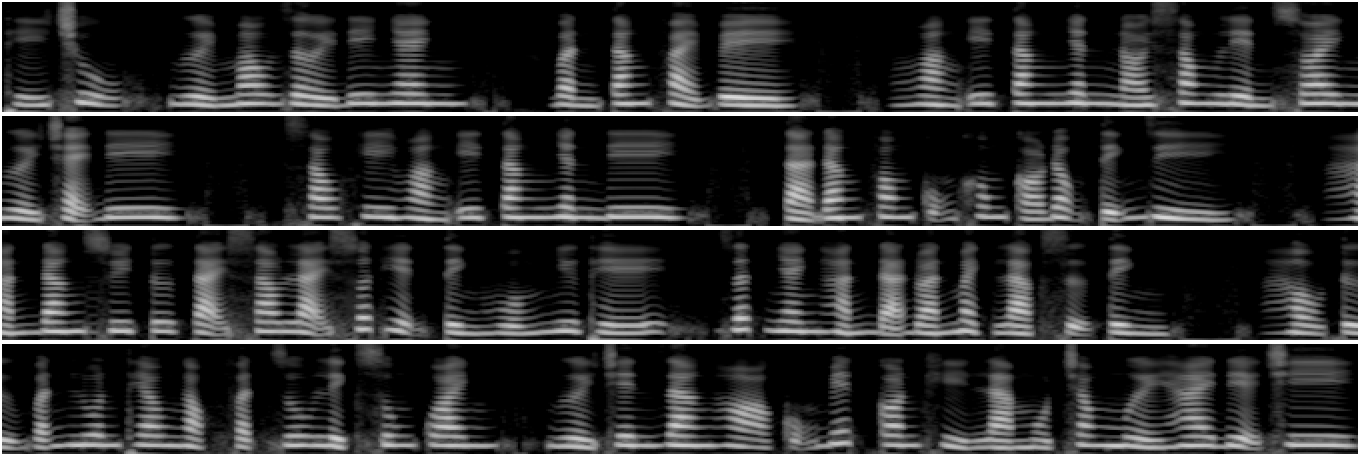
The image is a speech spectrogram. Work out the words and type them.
Thí chủ, người mau rời đi nhanh, bẩn tăng phải về. Hoàng Y Tăng Nhân nói xong liền xoay người chạy đi. Sau khi Hoàng Y Tăng Nhân đi, tả Đăng Phong cũng không có động tĩnh gì. Hắn đang suy tư tại sao lại xuất hiện tình huống như thế. Rất nhanh hắn đã đoán mạch lạc sự tình. Hầu tử vẫn luôn theo Ngọc Phật du lịch xung quanh. Người trên giang họ cũng biết con khỉ là một trong 12 địa chi.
